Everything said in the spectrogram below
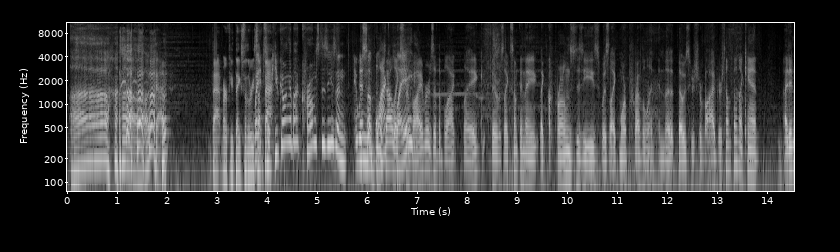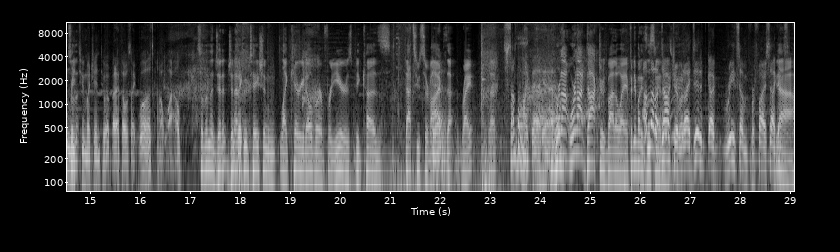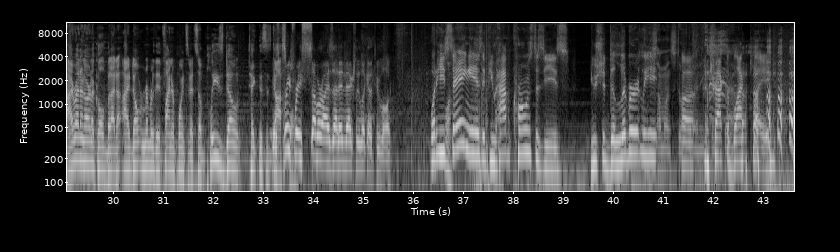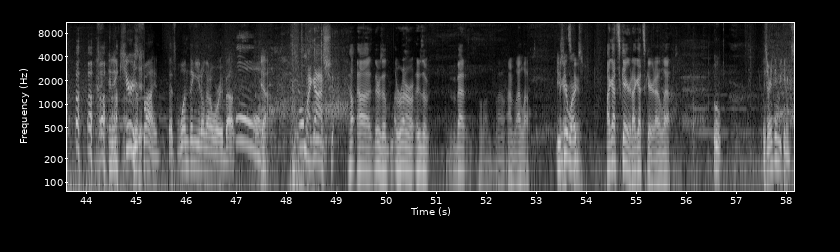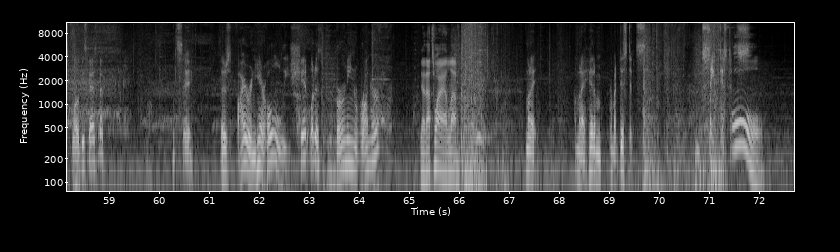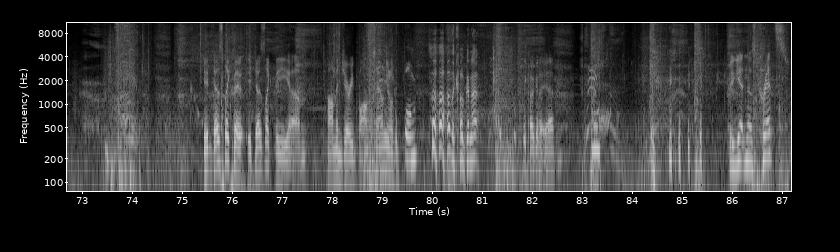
Oh, okay. Fat Murphy, thanks for the resub. Wait, so keep going about Crohn's disease and, It was and the something Black about like survivors of the Black Plague. There was like something they like Crohn's disease was like more prevalent in the those who survived or something. I can't. I didn't So read the- too much into it, but I thought it was like, whoa, that's kind of wild. So then the gen- genetic mutation like carried over for years because that's who survived. Yeah. Is that right? Is that Something like that. Yeah. we're not we're not doctors, by the way. If anybody's I'm not a doctor, but I did uh, read something for five seconds. Yeah, I read an article, but I don't, I don't remember the finer points of it. So please don't take this as Just gospel. briefly summarize. I didn't actually look at it too long. What he's What? saying is if you have Crohn's disease, you should deliberately still uh, contract the Black Plague, and it cures You're it. fine. That's one thing you don't got to worry about. Oh, Yeah. oh my gosh! Uh, there's a, a runner. There's a about. Hold on, uh, I, I left. Use I got your words. I got scared. I got scared. I left. Ooh. Is there anything we can explode these guys with? Let's see. There's fire in here. Holy shit! What is burning runner? Yeah, that's why I left. I'm gonna, I'm gonna hit him from a distance. Safe distance. Oh, It does like the, it does like the um, Tom and Jerry bonk sound. You know, the bonk, the coconut. the coconut. Yeah. Are you getting those crits?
